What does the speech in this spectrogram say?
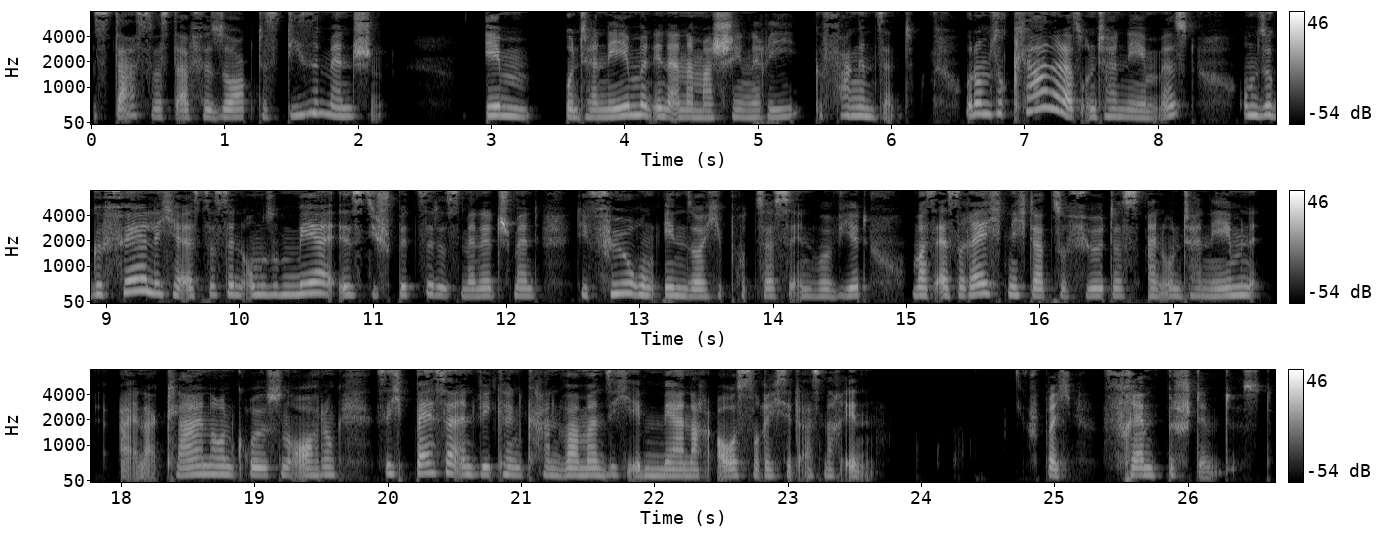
ist das, was dafür sorgt, dass diese Menschen im Unternehmen in einer Maschinerie gefangen sind. Und umso kleiner das Unternehmen ist, umso gefährlicher ist es, denn umso mehr ist die Spitze des Management, die Führung in solche Prozesse involviert und was erst recht nicht dazu führt, dass ein Unternehmen einer kleineren Größenordnung sich besser entwickeln kann, weil man sich eben mehr nach außen richtet als nach innen. Sprich, fremdbestimmt ist.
